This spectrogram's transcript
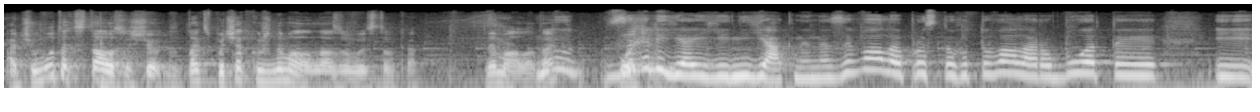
а чому так сталося, що так спочатку ж не мала назву виставка? Не мала, так? Ну, Потім. взагалі я її ніяк не називала, просто готувала роботи. І,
